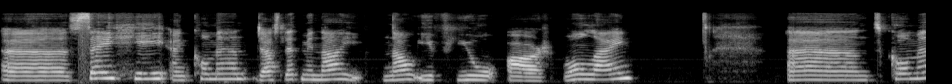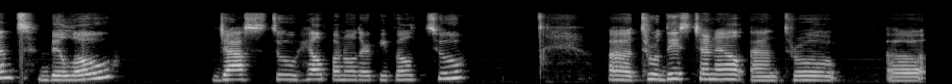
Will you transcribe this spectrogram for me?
Uh, say he and comment, just let me know, know if you are online and comment below just to help another people too uh, through this channel and through uh,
